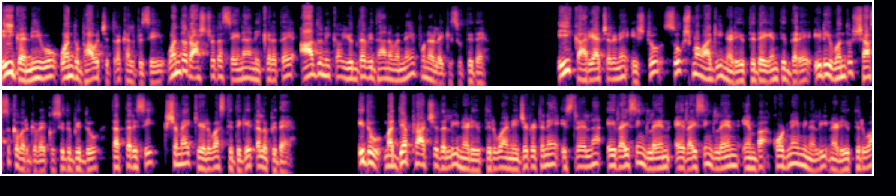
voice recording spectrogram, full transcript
ಈಗ ನೀವು ಒಂದು ಭಾವಚಿತ್ರ ಕಲ್ಪಿಸಿ, ಒಂದು ರಾಷ್ಟ್ರದ ಸೇನಾ ನಿಖರತೆ, ಆಧುನಿಕ ಯುದ್ಧ ವಿಧಾನವನ್ನೇ ಪುನರ್ಲೇಖಿಸುತ್ತಿದೆ ಈ ಕಾರ್ಯಾಚರಣೆ ಇಷ್ಟು ಸೂಕ್ಷ್ಮವಾಗಿ ನಡೆಯುತ್ತಿದೆ ಎಂತಿದ್ದರೆ ಇಡೀ ಒಂದು ಶಾಸಕ ವರ್ಗವೇ ಕುಸಿದು ಬಿದ್ದು, ತತ್ತರಿಸಿ ಕ್ಷಮೆ ಕೇಳುವ ಸ್ಥಿತಿಗೆ ತಲುಪಿದೆ. ಇದು ಮಧ್ಯಪ್ರಾಚ್ಯದಲ್ಲಿ ನಡೆಯುತ್ತಿರುವ ನಿಜ ಘಟನೆ, ಇಸ್ರೇಲ್ನ a rising lion, a rising lion ಎಂಬ ಕೋಡ್ನೇಮಿನಲ್ಲಿ ನಡೆಯುತ್ತಿರುವ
